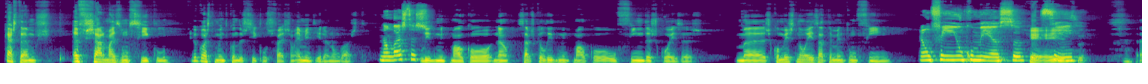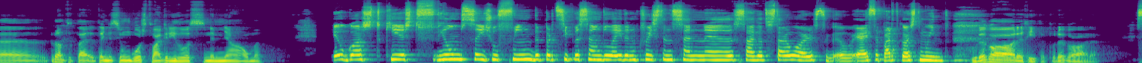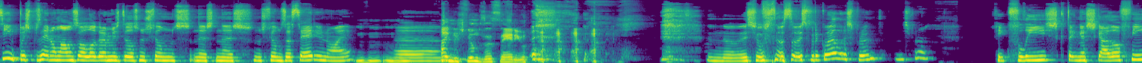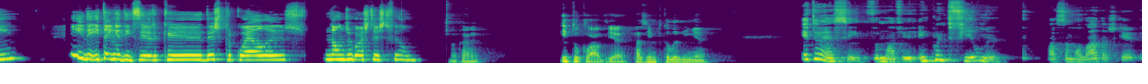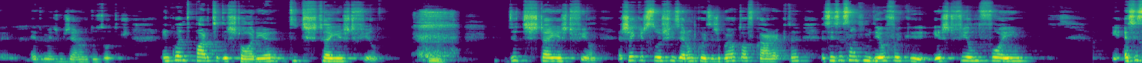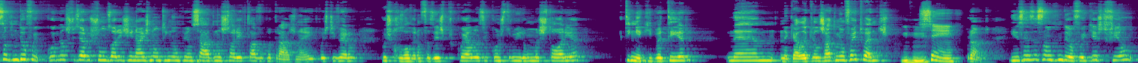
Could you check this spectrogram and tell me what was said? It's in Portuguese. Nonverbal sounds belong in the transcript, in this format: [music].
cá estamos, a fechar mais um ciclo. Eu gosto muito quando os ciclos fecham. É mentira, não gosto. Não gostas? Lido muito mal com. o- Não, sabes que eu lido muito mal com o fim das coisas. Mas como este não é exatamente um fim, É um fim e um começo. [laughs] é Sim. isso. ah, pronto, tá- tenho assim um gosto agridoce na minha alma. Eu gosto que este filme seja o fim da participação do Hayden Christensen na saga de Star Wars. Eu- essa parte gosto muito. Por agora, Rita, por agora. Sim, depois puseram lá uns hologramas deles nos filmes, nas, nas- nos filmes a sério, não é? Uhum, uhum. Ah, Ai, nos filmes a sério. [laughs] não, são as prequelas, pronto. Mas pronto. Fico feliz que tenha chegado ao fim e, e tenho a dizer que das prequelas não desgosto deste filme. ok. E tu, Cláudia? Estás aí muito caladinha. Então é assim, vamos lá ver. Enquanto filme, passa-me ao lado, acho que é, é do mesmo género dos outros. Enquanto parte da história, detestei este filme. Detestei este filme. Achei que as pessoas fizeram coisas bem out of character. A sensação que me deu foi que este filme foi. A sensação que me deu foi que quando eles fizeram os filmes originais não tinham pensado na história que estava para trás, não é? E depois tiveram, depois resolveram fazer as prequelas e construíram uma história que tinha que ir bater na, naquela que eles já tinham feito antes. Uhum. Sim. Pronto. E a sensação que me deu foi que este filme,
